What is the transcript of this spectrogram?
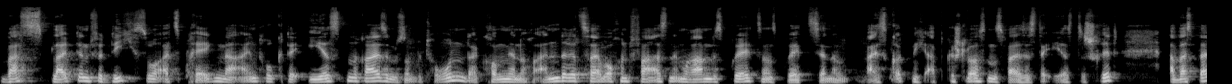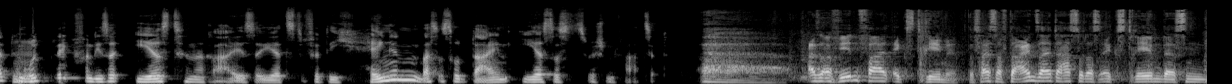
was bleibt denn für dich so als prägender Eindruck der ersten Reise? Müssen wir betonen, da kommen ja noch andere zwei Wochen Phasen im Rahmen des Projekts. Das Projekt ist ja noch, weiß Gott, nicht abgeschlossen. Das war es ist der erste Schritt. Aber was bleibt mhm. im Rückblick von dieser ersten Reise jetzt für dich hängen? Was ist so dein erstes Zwischenfazit? Also auf jeden Fall Extreme. Das heißt, auf der einen Seite hast du das Extrem dessen,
